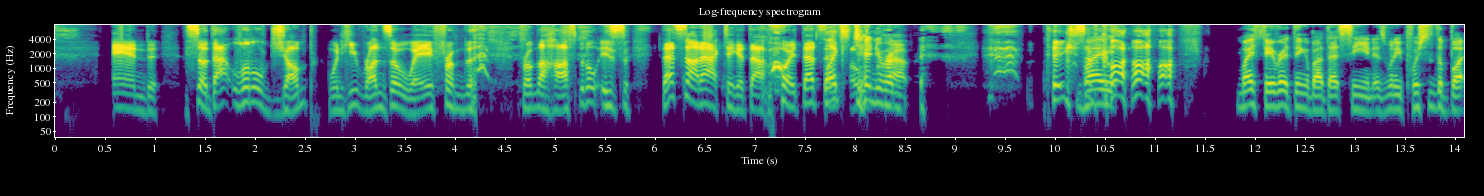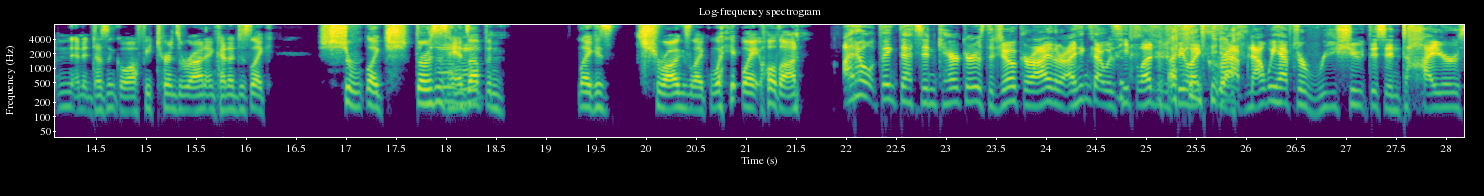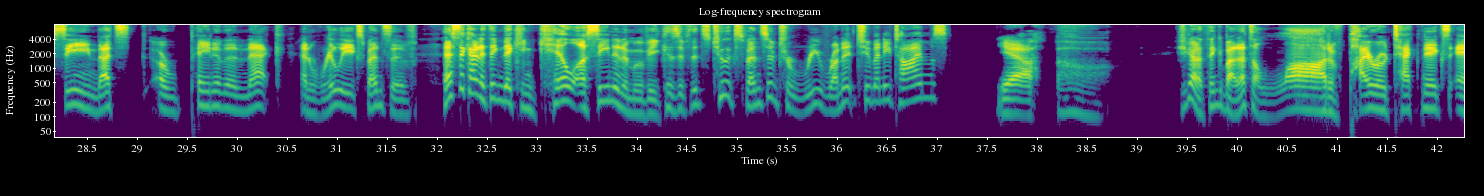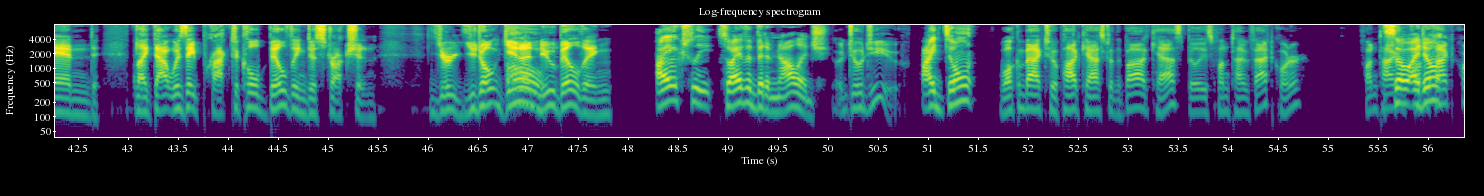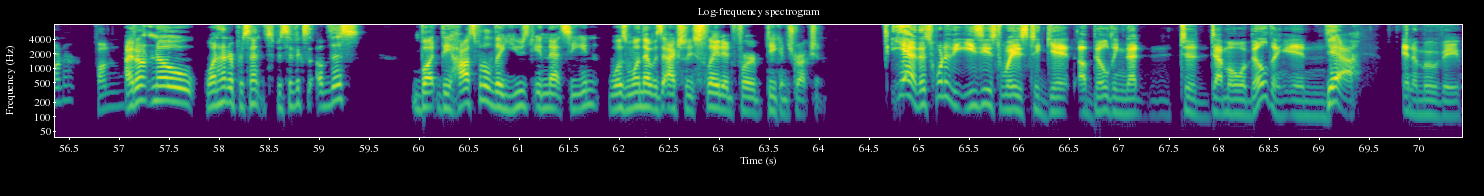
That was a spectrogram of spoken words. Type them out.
And so that little jump when he runs away from the from the hospital is that's not acting at that point. That's, That's like oh, genuine. crap. Things My- have gone off. My favorite thing about that scene is when he pushes the button and it doesn't go off. He turns around and kind of just like, sh- like sh- throws his hands Mhm. up and like his shrugs. Like, wait, wait, hold on. I don't think that's in character as the Joker either. I think that was Heath Ledger just be like, think- yeah. crap, now we have to reshoot this entire scene. That's a pain in the neck and really expensive. That's the kind of thing that can kill a scene in a movie because if it's too expensive to rerun it too many times, Yeah, oh, you got to think about it. That's a lot of pyrotechnics and like that was a practical building destruction. You're you don't get Oh. a new building. I actually. So I have a bit of knowledge. Oh, do you? I don't. Welcome back to a podcast on the podcast, Billy's Fun Time Fact Corner. Fun time. So I don't- Fact Corner. Fun. I don't know 100% specifics of this, but the hospital they used in that scene was one that was actually slated for deconstruction. Yeah, that's one of the easiest ways to get a building that to demo a building in Yeah, in a movie.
